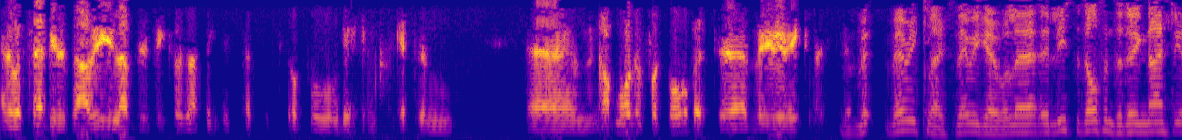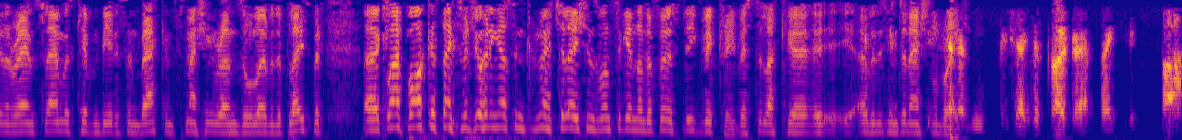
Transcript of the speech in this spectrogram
And it was fabulous. I really loved it because I think it's such football, getting cricket, and um, not more than football, but uh, very, very close. V- very close. There we go. Well, uh, at least the Dolphins are doing nicely in the Ram Slam with Kevin Pietersen back and smashing runs all over the place. But uh, Clive Barker, thanks for joining us and congratulations once again on the first league victory. Best of luck uh, uh, over this international break. Appreciate the program. Thank you. Bye.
